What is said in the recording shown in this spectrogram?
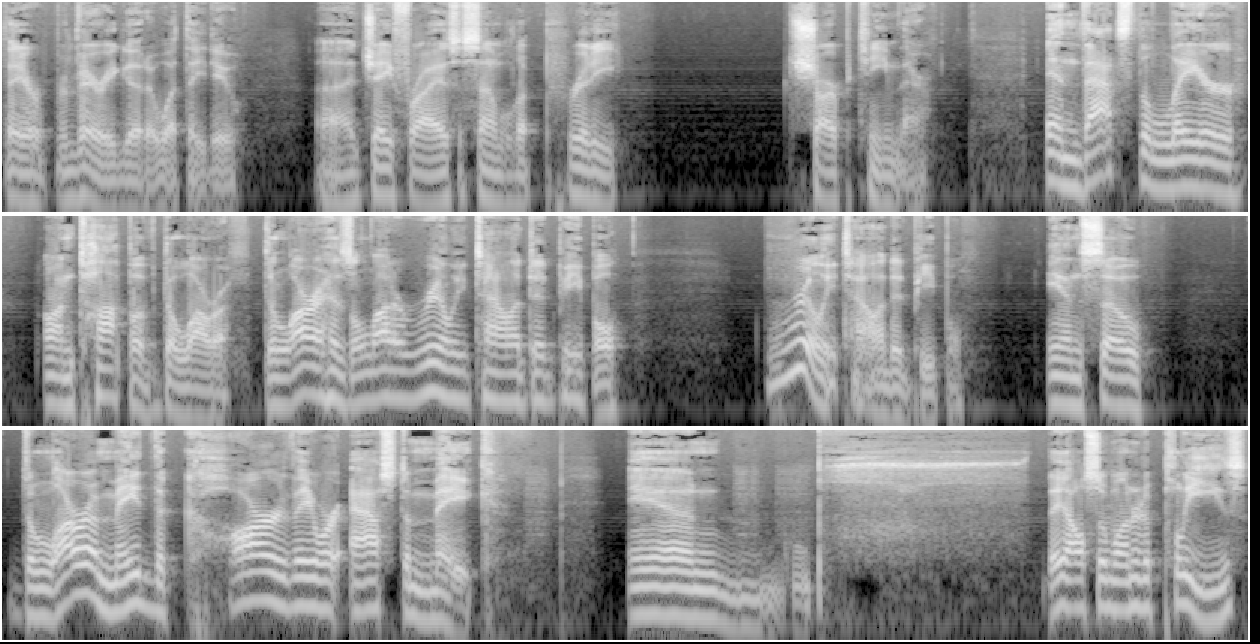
they are very good at what they do. Uh, Jay Frye has assembled a pretty sharp team there. And that's the layer on top of Dallara. Dallara has a lot of really talented people, really talented people. And so Dallara made the car they were asked to make. And they also wanted to please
